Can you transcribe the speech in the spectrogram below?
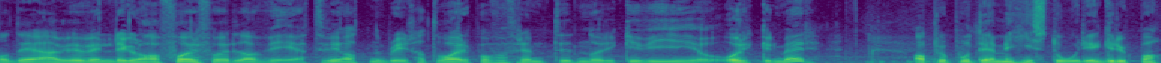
Og det er vi veldig glad for, for da vet vi at den blir tatt vare på for fremtiden når ikke vi orker mer. Apropos det med historiegruppa.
